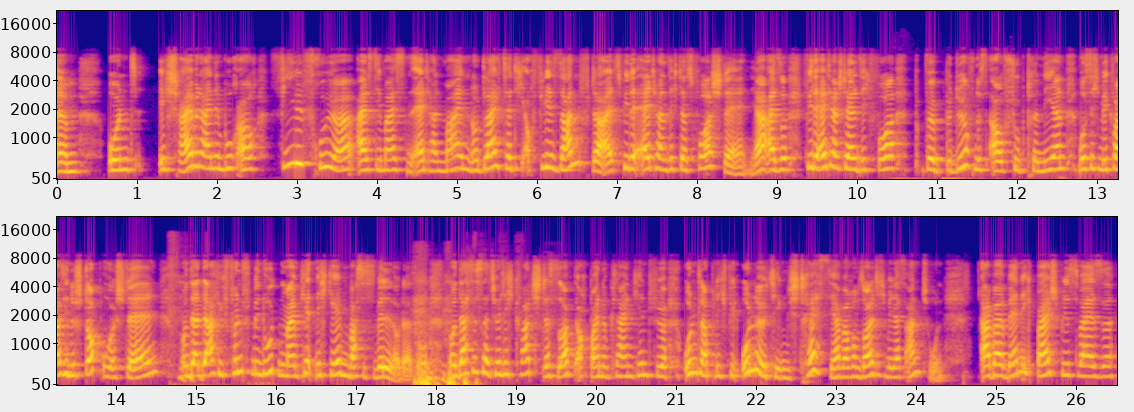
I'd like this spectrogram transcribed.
Ähm, und ich schreibe da in dem Buch auch viel früher, als die meisten Eltern meinen und gleichzeitig auch viel sanfter, als viele Eltern sich das vorstellen. Ja, also viele Eltern stellen sich vor, für Bedürfnisaufschub trainieren, muss ich mir quasi eine Stoppuhr stellen und dann darf ich fünf Minuten meinem Kind nicht geben, was es will oder so. Und das ist natürlich Quatsch. Das sorgt auch bei einem kleinen Kind für unglaublich viel unnötigen Stress. Ja, warum sollte ich mir das antun? Aber wenn ich beispielsweise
